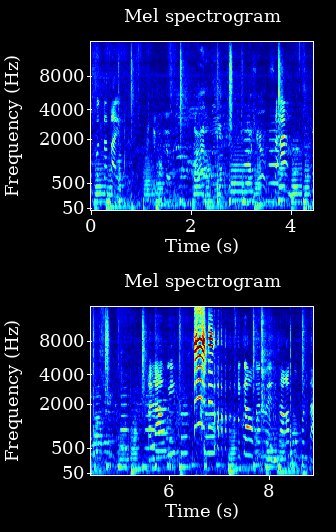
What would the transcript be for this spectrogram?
Pupunta tayo? Saan? Palawi? Ikaw, Carmen, saan ka pupunta?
